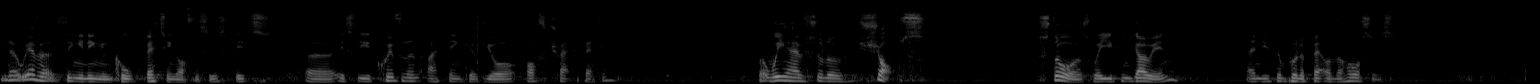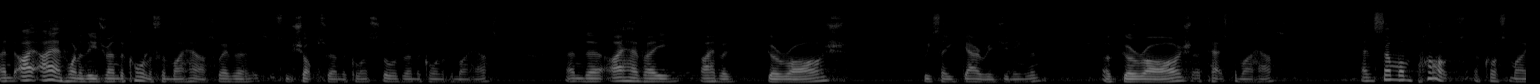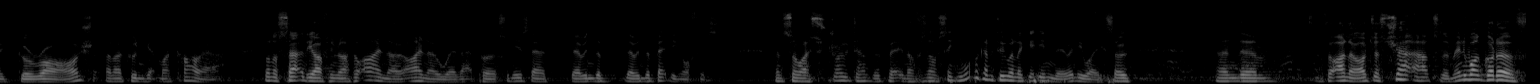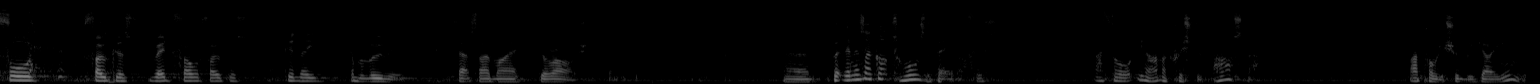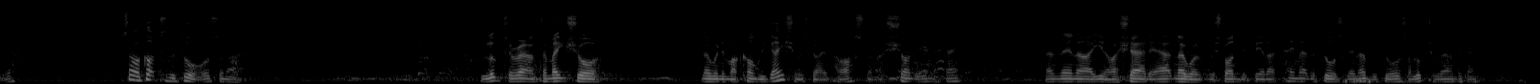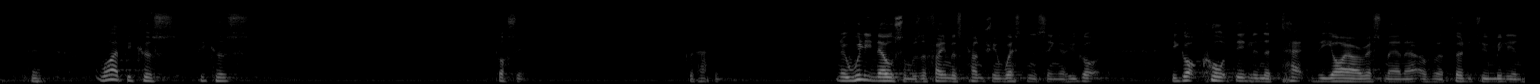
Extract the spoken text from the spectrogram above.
You know, we have a thing in England called betting offices. It's, uh, it's the equivalent, I think, of your off track betting. But we have sort of shops, stores where you can go in and you can put a bet on the horses. And I, I have one of these around the corner from my house. We have a, some shops around the corner, stores around the corner from my house. And uh, I, have a, I have a garage. We say garage in England. A garage attached to my house. And someone parked across my garage, and I couldn't get my car out. So on a Saturday afternoon, I thought, I know, I know where that person is. They're, they're, in, the, they're in the betting office. And so I strode down to the betting office. And I was thinking, what am I going to do when I get in there anyway? So and um, I thought, I know, I'll just shout out to them. Anyone got a Ford Focus, red Ford Focus? Can they come and move it? It's outside my garage. Um, but then as I got towards the betting office, I thought, you know, I'm a Christian pastor. I probably shouldn't be going in here. So I got to the doors and I looked around to make sure no one in my congregation was going past, and I shot in, okay? And then, I, you know, I shouted out. No one responded to me. And I came out the doors again, opened the doors. I looked around again. Okay. Why? Because, because gossip could happen to me. You know, Willie Nelson was a famous country and western singer who got, he got caught diddling the, the IRS man out of uh, $32 million.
